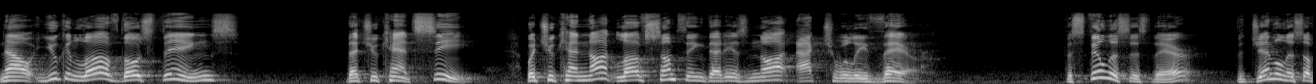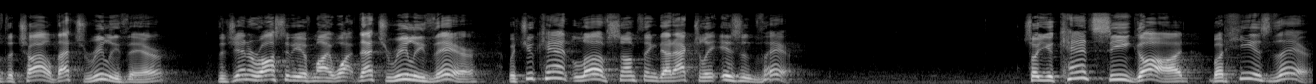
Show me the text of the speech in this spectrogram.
Now, you can love those things that you can't see, but you cannot love something that is not actually there. The stillness is there, the gentleness of the child, that's really there, the generosity of my wife, that's really there, but you can't love something that actually isn't there. So you can't see God, but He is there.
